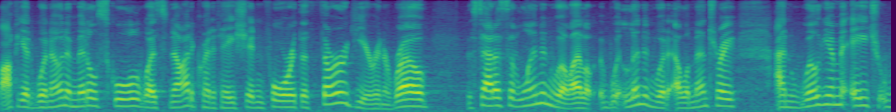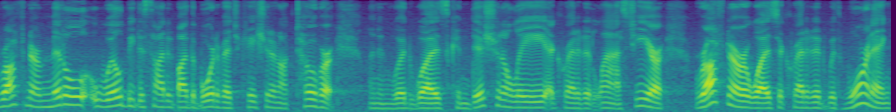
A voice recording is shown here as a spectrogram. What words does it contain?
Lafayette Winona Middle School was denied accreditation for the third year in a row. The status of Lindenwood Elementary and William H. Ruffner Middle will be decided by the Board of Education in October. Lindenwood was conditionally accredited last year. Ruffner was accredited with warning.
